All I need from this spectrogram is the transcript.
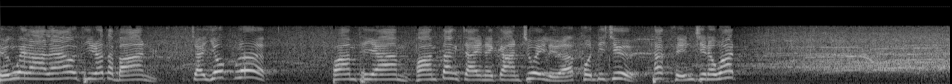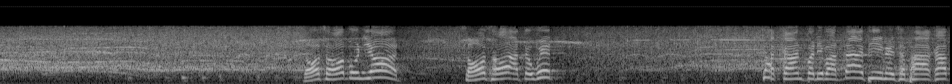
ถึงเวลาแล้วที่รัฐบาลจะยกเลิกความพยายามความตั้งใจในการช่วยเหลือคนที่ชื่อ ทักษิณชินวัตรสสบุญยอด สสอัตวิทย์จากการปฏิบัติหน้าที่ในสภาครับ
